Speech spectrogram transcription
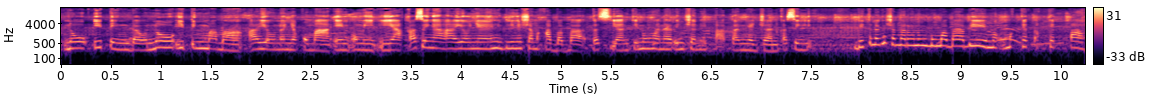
No eating daw, no eating mama. Ayaw na niya kumain, umiiyak. Kasi nga ayaw niya, hindi na siya makababa. Tapos yan, kinuha na rin siya ni tata niya dyan kasi hindi talaga siya marunong bumababi, umakyat-akyat pa.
